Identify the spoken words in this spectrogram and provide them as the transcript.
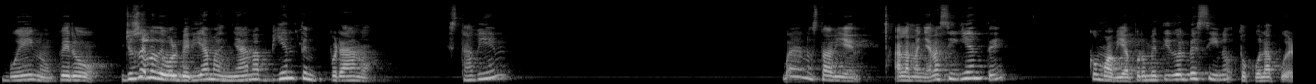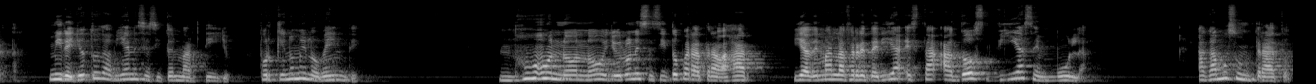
Bueno, pero yo se lo devolvería mañana bien temprano. ¿Está bien? Bueno, está bien. A la mañana siguiente, como había prometido el vecino, tocó la puerta. Mire, yo todavía necesito el martillo. ¿Por qué no me lo vende? No, no, no, yo lo necesito para trabajar. Y además la ferretería está a dos días en mula. Hagamos un trato,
